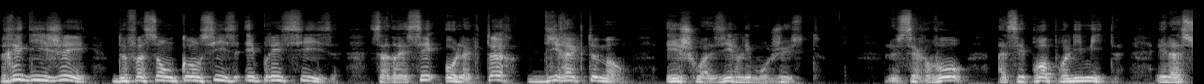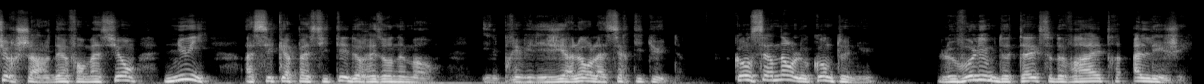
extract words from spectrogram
rédiger de façon concise et précise, s'adresser au lecteur directement et choisir les mots justes. Le cerveau a ses propres limites et la surcharge d'informations nuit à ses capacités de raisonnement. Il privilégie alors la certitude. Concernant le contenu, le volume de texte devra être allégé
